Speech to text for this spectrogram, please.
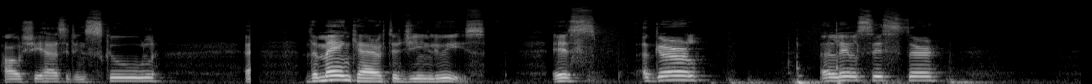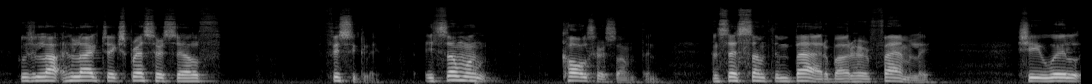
how she has it in school. The main character, Jean Louise, is a girl, a little sister, who's li- who like to express herself physically. If someone calls her something and says something bad about her family, she will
